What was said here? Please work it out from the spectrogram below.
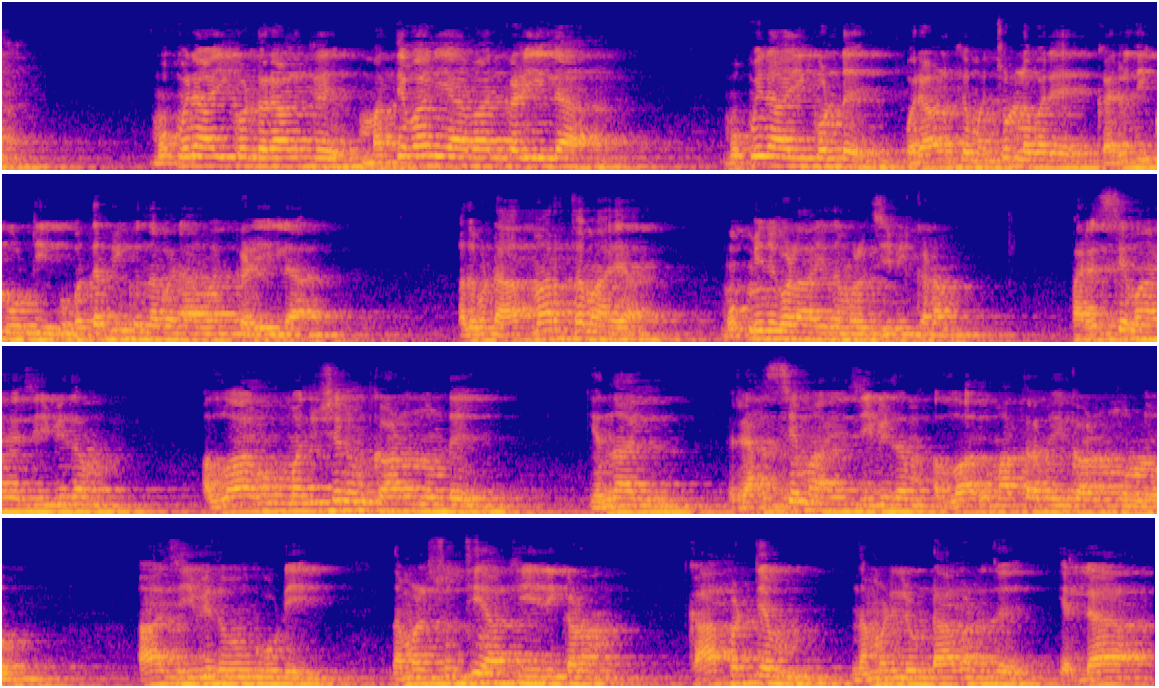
മുഗ്മിനായിക്കൊണ്ടൊരാൾക്ക് മദ്യപാനിയാവാൻ കഴിയില്ല. മുഅ്മിനായിക്കൊണ്ട് ഒരാൾക്ക് മറ്റുള്ളവരെ കരുതി കൂട്ടി ഉപദ്രവിക്കുന്നവനാവാൻ കഴിയില്ല. അതുകൊണ്ട് ആത്മാർത്ഥമായ മുക്മിനുകളായി നമ്മൾ ജീവിക്കണം. പരസ്യമായ ജീവിതം അള്ളാഹും മനുഷ്യരും കാണുന്നുണ്ട്. എന്നാൽ രഹസ്യമായ ജീവിതം അള്ളാഹു മാത്രമേ കാണുന്നുള്ളൂ. ആ ജീവിതവും കൂടി നമ്മൾ ശുദ്ധിയാക്കിയിരിക്കണം. കാപ്പട്യം നമ്മളിൽ ഉണ്ടാവേണ്ടത് എല്ലാ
